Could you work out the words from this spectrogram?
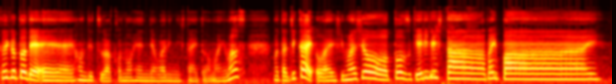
ということで、えー、本日はこの辺で終わりにしたいと思います。また次回お会いしましょう。東月えりでした。バイバーイ。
